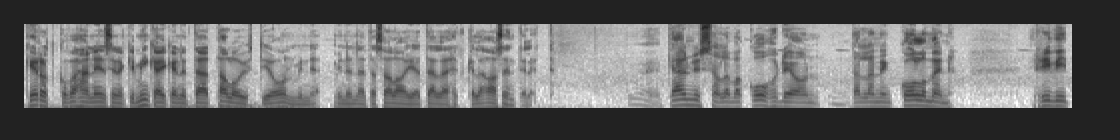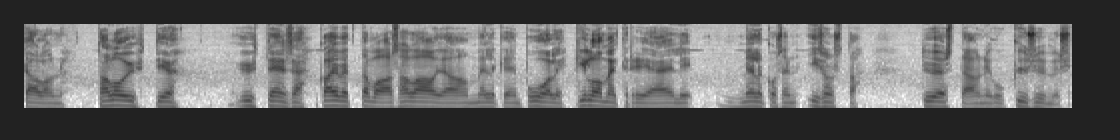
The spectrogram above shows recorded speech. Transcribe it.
Kerrotko vähän ensinnäkin, minkä ikäinen tämä taloyhtiö on, minne, minne näitä salaajia tällä hetkellä asentelette? Käynnissä oleva kohde on tällainen kolmen rivitalon taloyhtiö. Yhteensä kaivettavaa salaojaa on melkein puoli kilometriä, eli melkoisen isosta työstä on niin kysymys.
